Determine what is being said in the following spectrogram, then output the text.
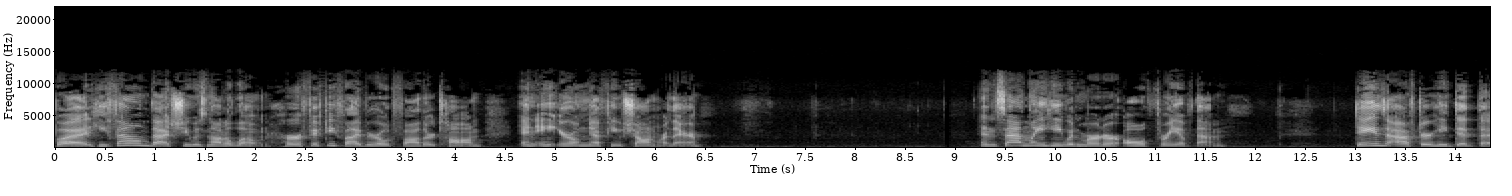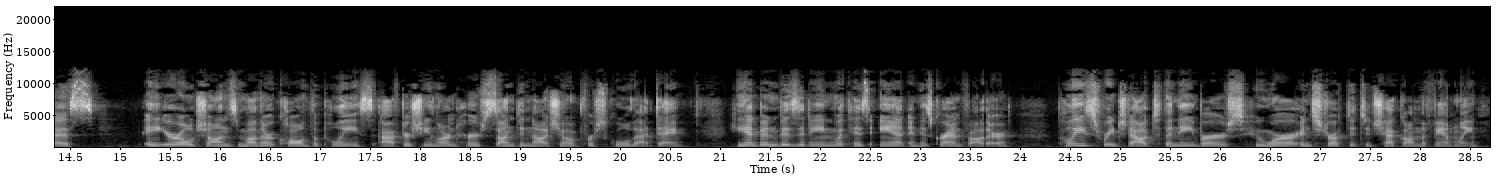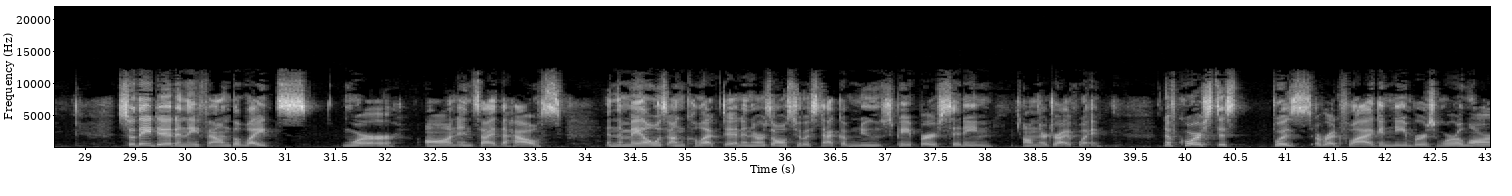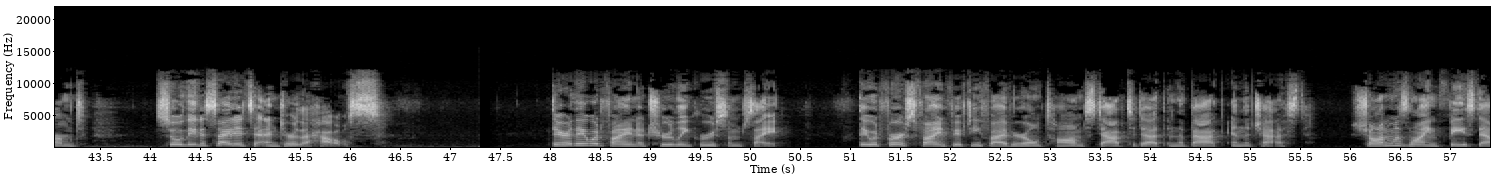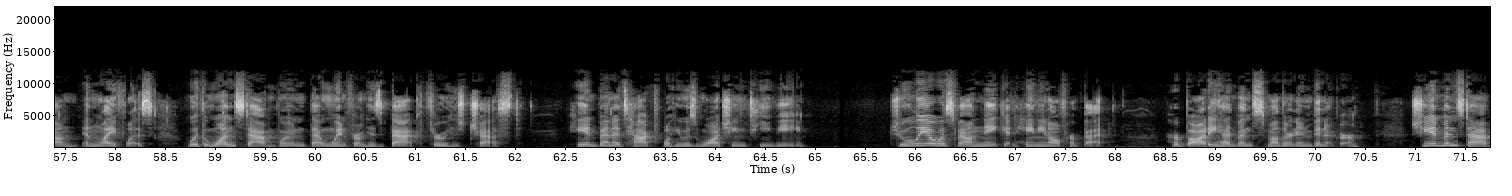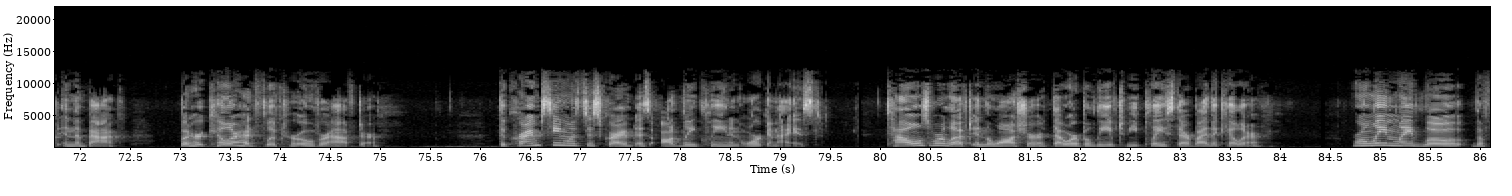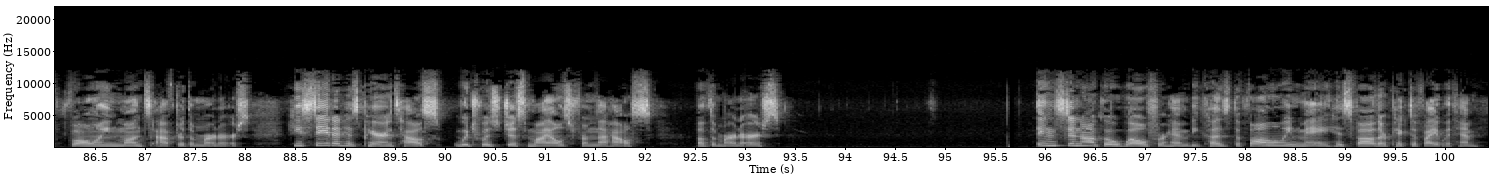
but he found that she was not alone. Her 55 year old father, Tom, and 8 year old nephew, Sean, were there. And sadly, he would murder all three of them. Days after he did this, 8 year old Sean's mother called the police after she learned her son did not show up for school that day. He had been visiting with his aunt and his grandfather. Police reached out to the neighbors who were instructed to check on the family. So they did, and they found the lights were on inside the house, and the mail was uncollected, and there was also a stack of newspapers sitting on their driveway. And of course, this was a red flag, and neighbors were alarmed, so they decided to enter the house. There they would find a truly gruesome sight. They would first find 55 year old Tom stabbed to death in the back and the chest. Sean was lying face down and lifeless, with one stab wound that went from his back through his chest. He had been attacked while he was watching TV. Julia was found naked, hanging off her bed. Her body had been smothered in vinegar. She had been stabbed in the back, but her killer had flipped her over after. The crime scene was described as oddly clean and organized. Towels were left in the washer that were believed to be placed there by the killer. Rolling laid low the following months after the murders. He stayed at his parents' house, which was just miles from the house of the murderers. Things did not go well for him because the following May his father picked a fight with him.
